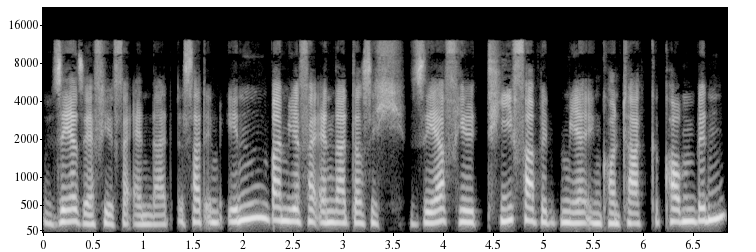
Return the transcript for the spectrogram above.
sehr, sehr viel verändert. Es hat im Innen bei mir verändert, dass ich sehr viel tiefer mit mir in Kontakt gekommen bin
